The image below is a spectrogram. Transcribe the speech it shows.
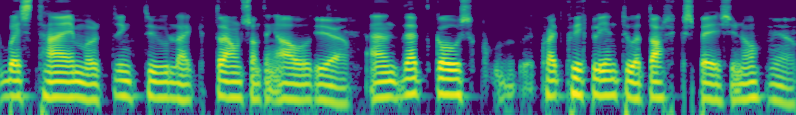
waste time or drink to like drown something out. Yeah. And that goes quite quickly into a dark space you know? Yeah.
